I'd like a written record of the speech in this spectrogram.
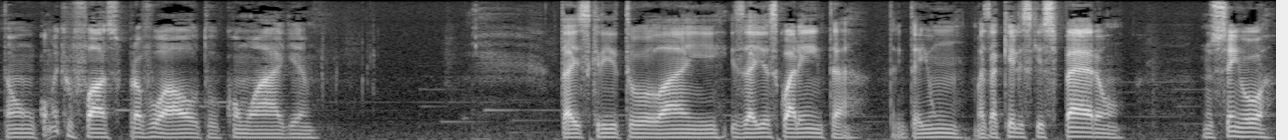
Então, como é que eu faço para voar alto como águia? Tá escrito lá em Isaías 40, 31, mas aqueles que esperam no Senhor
